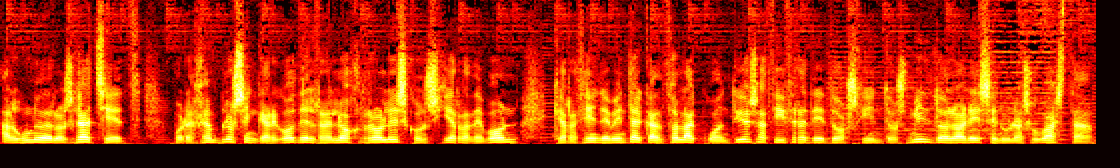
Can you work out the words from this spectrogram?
algunos de los gadgets. Por ejemplo, se encargó del reloj Rolex con sierra de Bond, que recientemente alcanzó la cuantiosa cifra de 200.000 dólares en una subasta.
